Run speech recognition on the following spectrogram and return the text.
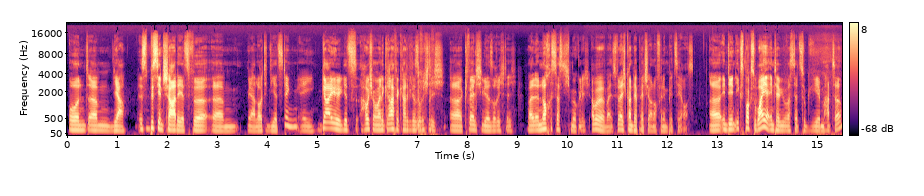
Und ähm, ja, ist ein bisschen schade jetzt für ähm, ja, Leute, die jetzt denken, ey, geil, jetzt hau ich mal meine Grafikkarte wieder so richtig, äh, quäl ich die wieder so richtig. Weil äh, noch ist das nicht möglich. Aber wer weiß, vielleicht kommt der Patch ja auch noch für den PC raus. Äh, in den Xbox Wire-Interview, was dazu gegeben hatte,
